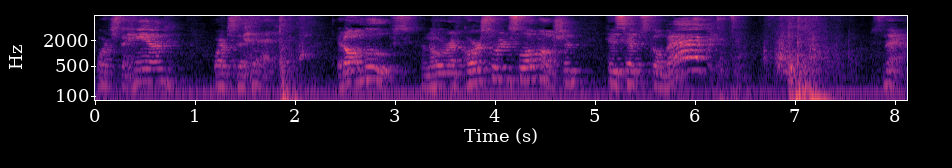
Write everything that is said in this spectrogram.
watch the hand, watch the head. It all moves. And over, of course, we're in slow motion. His hips go back, snap.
